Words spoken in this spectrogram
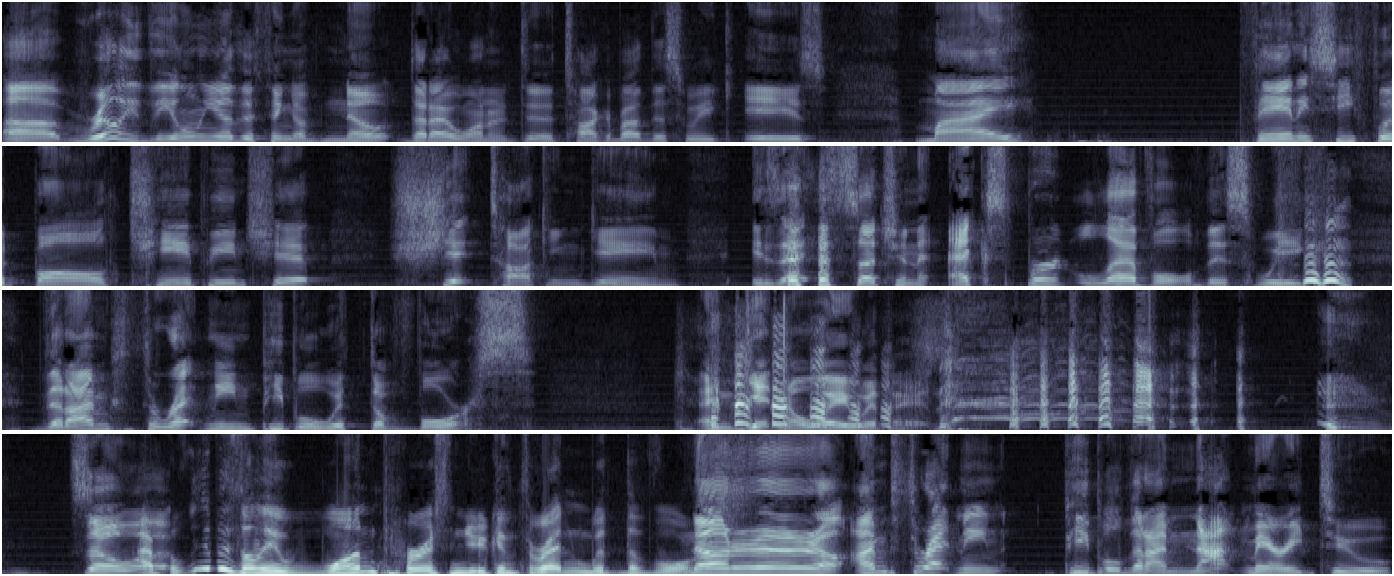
Uh, really, the only other thing of note that I wanted to talk about this week is my fantasy football championship shit talking game is at such an expert level this week that I'm threatening people with divorce and getting away with it. so I uh, believe there's only one person you can threaten with divorce. no, no, no, no, no. I'm threatening people that I'm not married to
